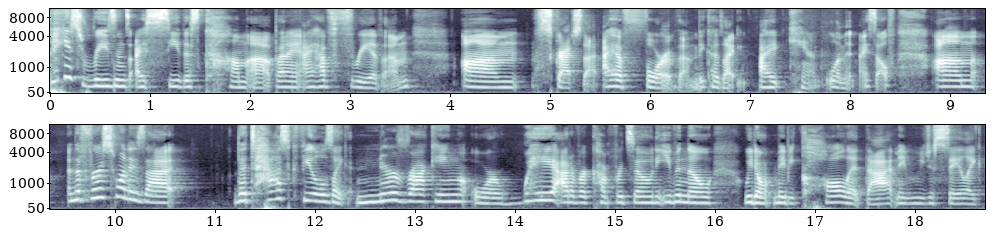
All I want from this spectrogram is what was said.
biggest reasons I see this come up, and I, I have three of them. Um, scratch that. I have four of them because I I can't limit myself. Um, and the first one is that the task feels like nerve wracking or way out of our comfort zone, even though we don't maybe call it that. Maybe we just say, like,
